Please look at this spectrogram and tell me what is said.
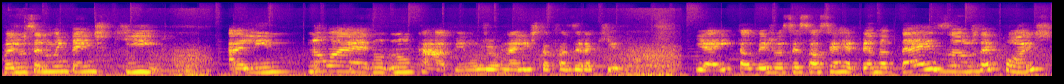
mas você não entende que ali não é não cabe um jornalista fazer aquilo. E aí talvez você só se arrependa 10 anos depois,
